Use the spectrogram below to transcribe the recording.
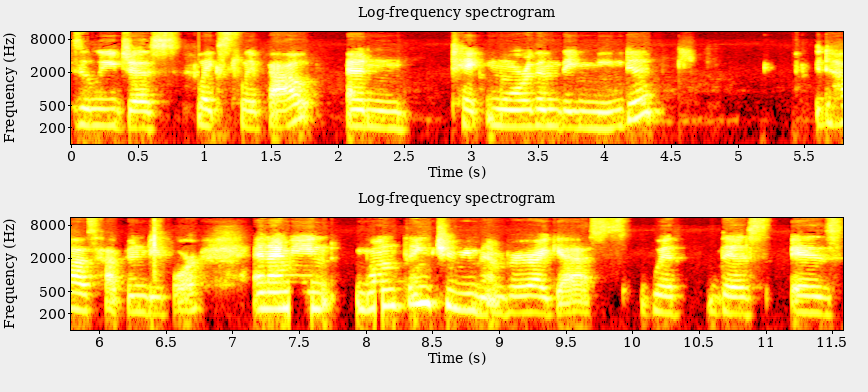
easily just like slip out and take more than they needed. It has happened before. And i mean one thing to remember i guess with this is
